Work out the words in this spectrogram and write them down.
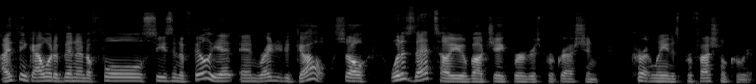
I think I would have been in a full season affiliate and ready to go. So, what does that tell you about Jake Burger's progression currently in his professional career?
